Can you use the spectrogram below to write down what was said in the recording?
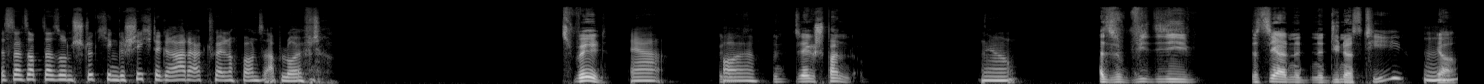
das ist, als ob da so ein Stückchen Geschichte gerade aktuell noch bei uns abläuft. Ist wild. Ja, voll. Bin sehr gespannt. Ja. Also wie die, das ist ja eine, eine Dynastie. Mhm. Ja,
